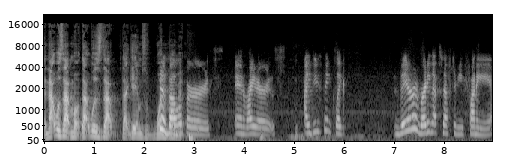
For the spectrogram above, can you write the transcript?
And that was that mo- that was that that game's one moment. Developers and writers. I do think like they're writing that stuff to be funny,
